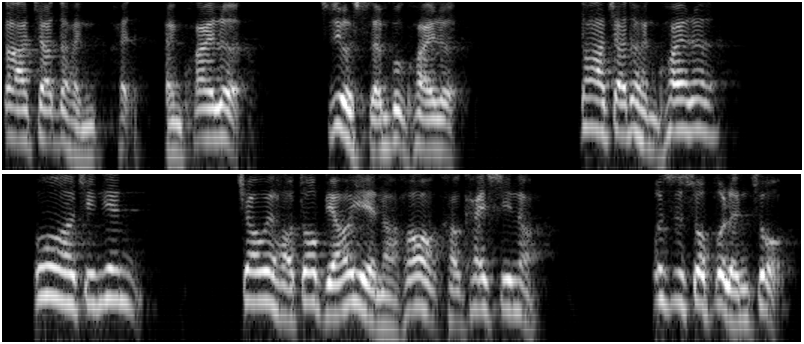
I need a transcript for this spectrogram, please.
大家都很很很快乐，只有神不快乐。大家都很快乐，哇！今天教会好多表演哦，好好开心哦。不是说不能做，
